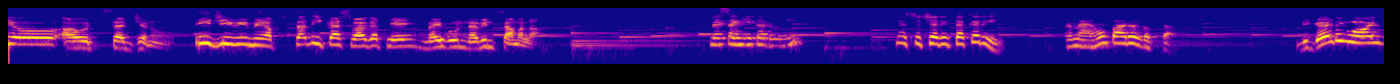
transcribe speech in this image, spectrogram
और सज्जनों टीजीवी में आप सभी का स्वागत है। मैं हूँ नवीन सामला। मैं संगीता डोनी। मैं सुचरिता करी। और मैं हूँ Parul Gupta. The guiding voice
